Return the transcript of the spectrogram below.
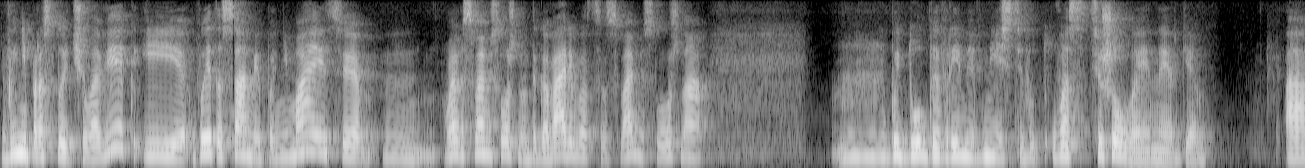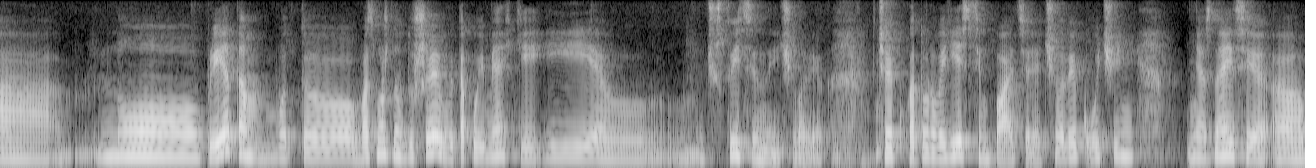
Вы непростой человек, и вы это сами понимаете. С вами сложно договариваться, с вами сложно быть долгое время вместе. Вот у вас тяжелая энергия. А, но при этом, вот, э, возможно, в душе вы такой мягкий и э, чувствительный человек. Человек, у которого есть симпатия. Человек очень, знаете, э,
